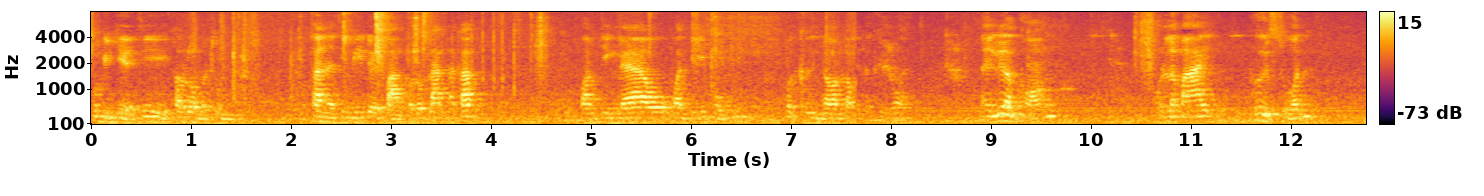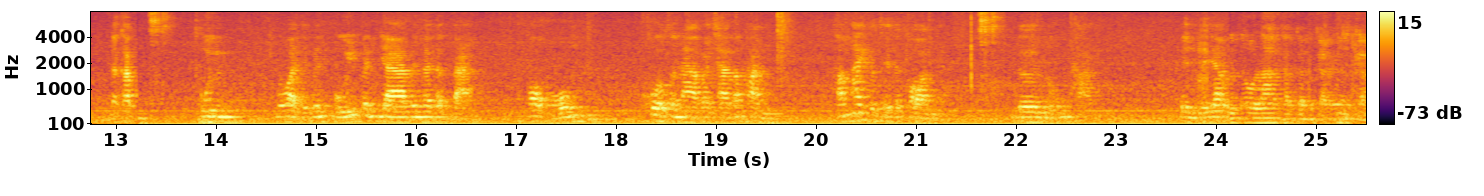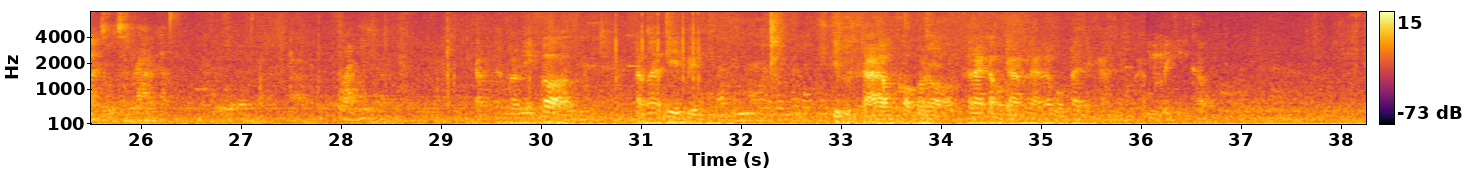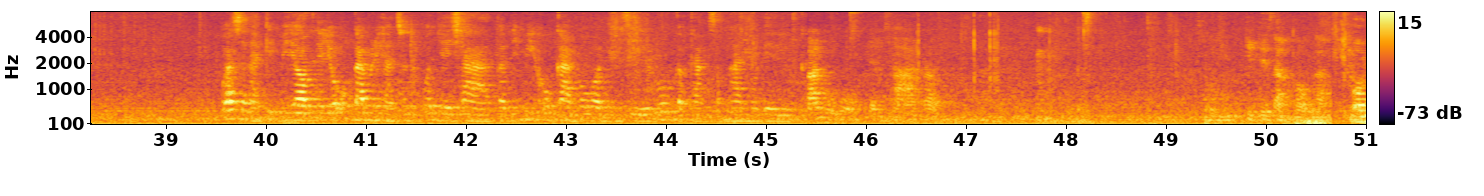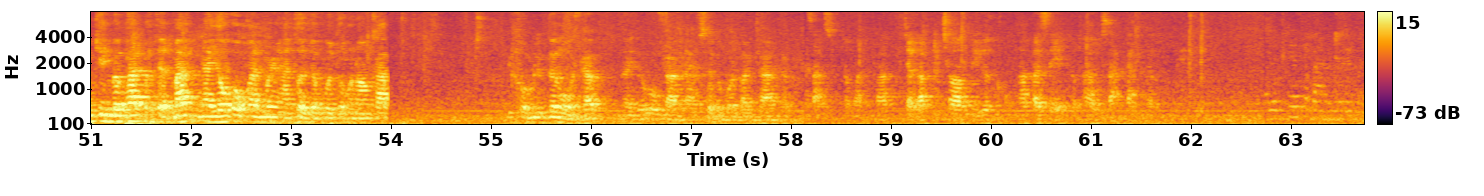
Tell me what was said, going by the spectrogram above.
ผู้มีเกียรติที่เข้าร่วมประชุมทุกท่านในที่นี้ด้วยความเคารพรักนะครับ ความจริงแล้ววันนี้ผมเมื่อคืนนอนแล้วก็คือว่าในเรื่องของผลไม้พืชสวนนะครับ ทุนไม่ว่าจะเป็นปุ๋ยเป็นยาเป็นอะไรต่างๆพ่อผมโฆษณาประชาสัมพันธ์ทำให้เกษตรกรเดินหลงทางเป็นระยะรุ่นเท่าล่าครับกรรมการผู้จัดการสวนสราครับสวัสดีครับ อนนี้ก็ทำหน้าที่เป็นที่ปรึกษาของคอปรคณะกรรมการพัฒนาระบบราชการครับอยู่ในกิจครับวาสนากิจมียอมนายกองค์การบริหารส่วนตำบลเยชา ตอนนี้มีโครงการบวรอินทรีย์ร่วมกับทางสัมพันธ์โมเดลอยู่บ้านหมู่หกเด่นชาครับผมกิตติศักดิ์ทองครับ ผมจินประพัฒน์ประเสริฐมัดนายกองค์การบริหารส่วนตำบลตงนองครับ นิคมริมถนนครับนายกองค์การบริหารส่วนตำบลบางช้างครับสาธารณสุขจังหวัดครับจะรับผิดชอบในเรื่องของภาคเกษตรและภาคอุตสาหกรรมครับเทศบาลเมือง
